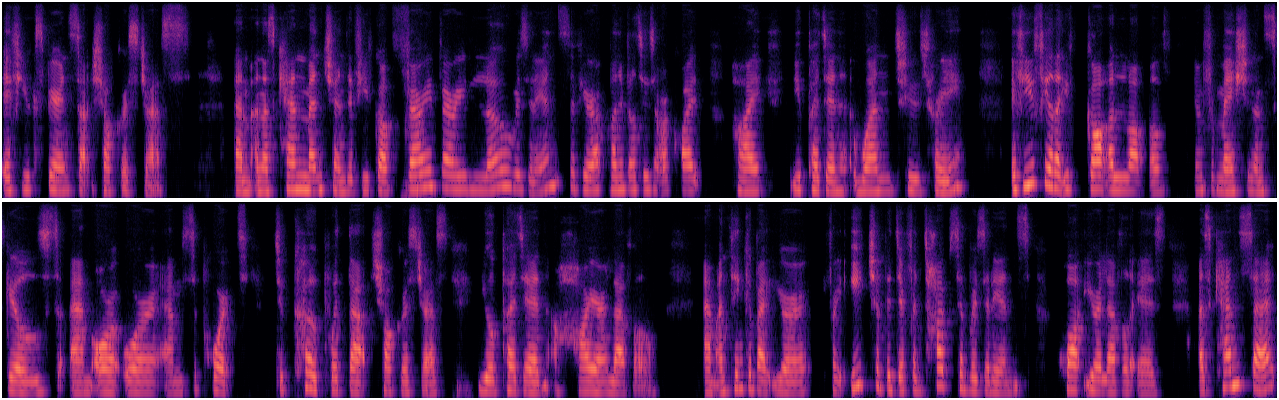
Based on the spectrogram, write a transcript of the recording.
if you experience that shock or stress? Um, and as Ken mentioned, if you've got very, very low resilience, if your vulnerabilities are quite high, you put in one, two, three. If you feel that you've got a lot of information and skills um, or, or um, support to cope with that shock or stress, you'll put in a higher level. Um, and think about your, for each of the different types of resilience, what your level is. As Ken said,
